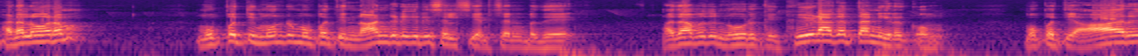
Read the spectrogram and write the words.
கடலோரம் முப்பத்தி மூன்று முப்பத்தி நான்கு டிகிரி செல்சியஸ் என்பது அதாவது நூறுக்கு கீழாகத்தான் இருக்கும். முப்பத்தி ஆறு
